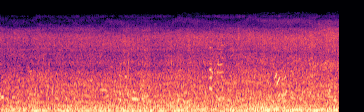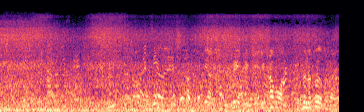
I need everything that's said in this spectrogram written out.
Thank you. Ветрики, гигавон. Вы на то изужаете.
